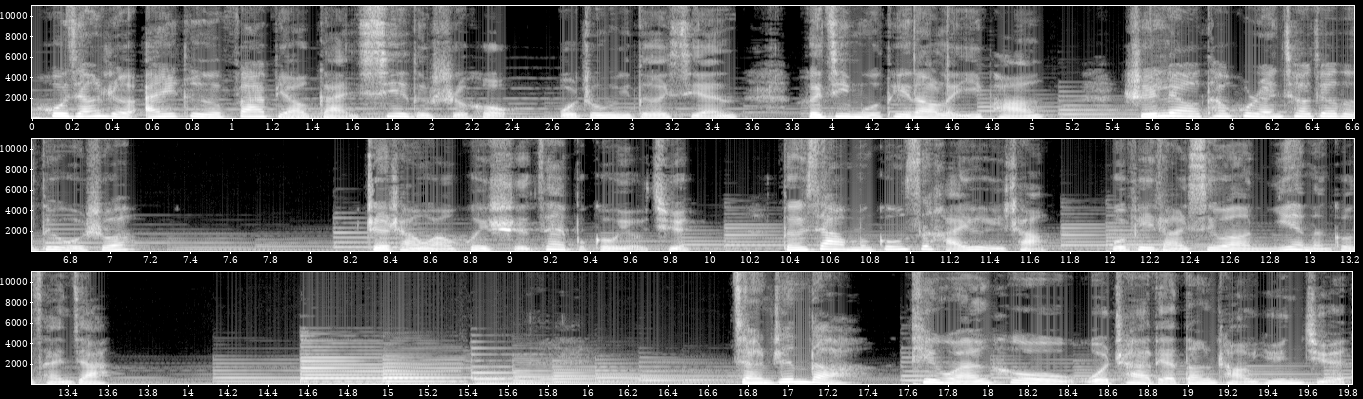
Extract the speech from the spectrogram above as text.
获奖者挨个发表感谢的时候，我终于得闲，和继母退到了一旁。谁料他忽然悄悄地对我说：“这场晚会实在不够有趣，等下我们公司还有一场，我非常希望你也能够参加。”讲真的，听完后我差点当场晕厥。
